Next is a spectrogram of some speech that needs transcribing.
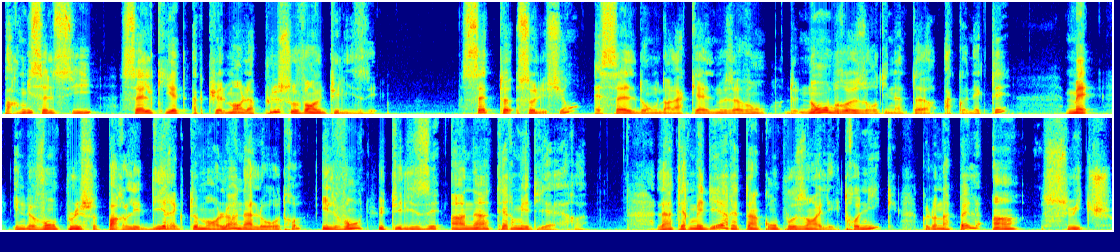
Parmi celles-ci, celle qui est actuellement la plus souvent utilisée. Cette solution est celle donc dans laquelle nous avons de nombreux ordinateurs à connecter, mais ils ne vont plus se parler directement l'un à l'autre, ils vont utiliser un intermédiaire. L'intermédiaire est un composant électronique que l'on appelle un switch.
